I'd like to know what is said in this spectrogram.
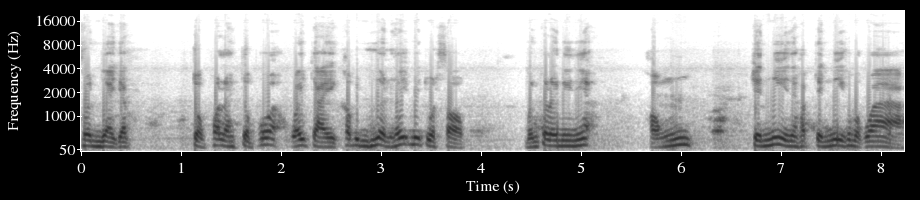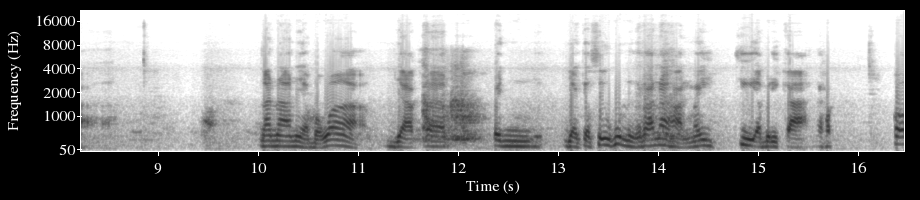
ส่วนใหญ่จะจบเพราะอะไรจบเพราะว่าไว้ใจเขาเป็นเพื่อนเฮ้ยไม่ตรวจสอบ เหมือนกรณีเนี้ยของเจนนี่นะครับ เจนนี่เขาบอกว่า นานาเนี่ยบอกว่าอยากเป็นอยากจะซื้อหุ้นหนึ่งร้านอาหารไหมที่อเมริกานะครับ ก็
